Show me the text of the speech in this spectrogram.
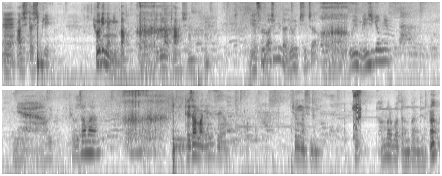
예, 아시다시피 효리네 민박 예, 누구나 다 아시는 음. 예술로 하십니다. 여기 진짜 하, 우리 민식이 형님. 이야 우리 변사마. 대사 한마디 해주세요. 기억나시는? 악마를 봤다 안 봤는데요. 어?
